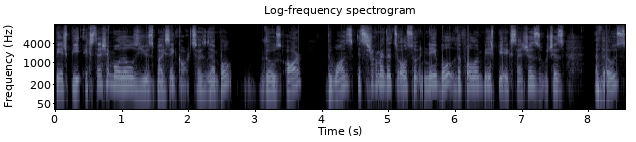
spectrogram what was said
PHP extension models used by Zen Cart. So, for example, those are the ones. It's recommended to also enable the following PHP extensions, which is those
